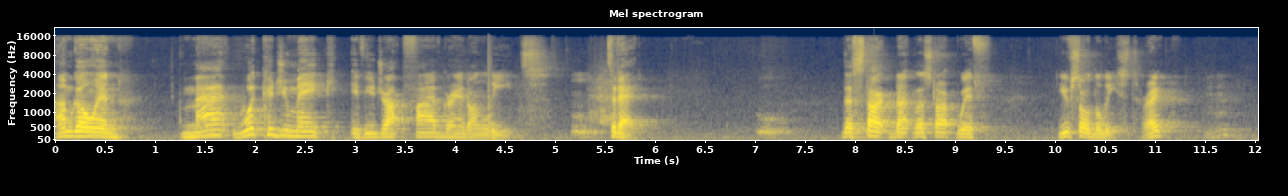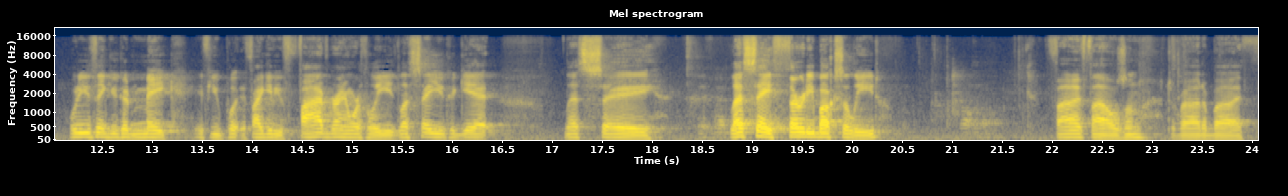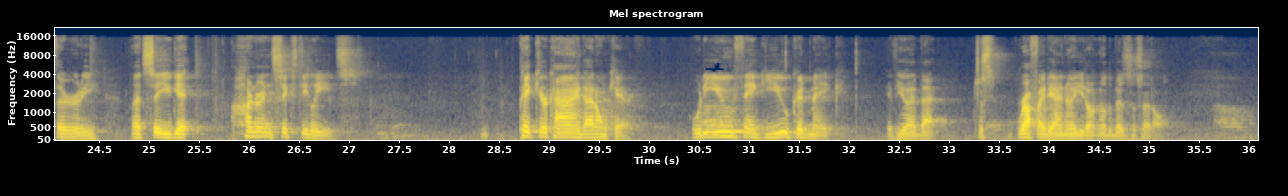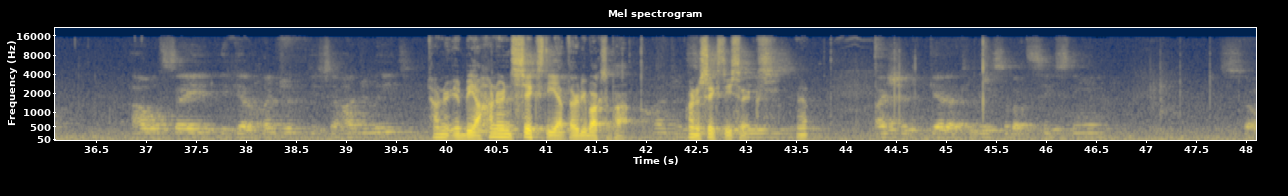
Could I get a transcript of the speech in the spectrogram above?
I'm going, Matt, what could you make if you dropped five grand on leads today? Ooh. Let's start. Let's start with you've sold the least, right? What do you think you could make if you put if I give you five grand worth of lead? Let's say you could get, let's say, let's say thirty bucks a lead. Five thousand divided by thirty. Let's say you get 160 leads. Pick your kind. I don't care. What do you think you could make if you had that? Just rough idea. I know you don't know the business at all. Um, I will say you get a hundred, you say a hundred leads? 100, it'd be 160 at 30 bucks a pop. 160 166. leads. Yep. I should get at least about sixteen, so.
